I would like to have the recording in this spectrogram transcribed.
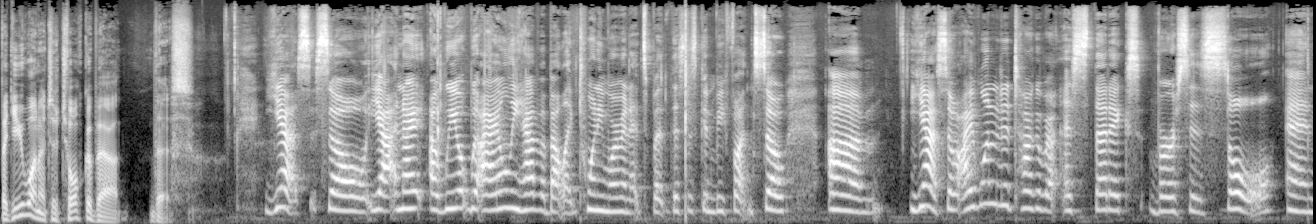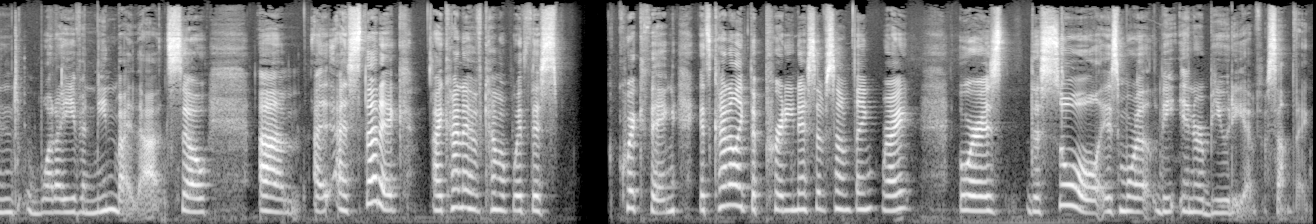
But you wanted to talk about this. Yes. So yeah, and I, I we I only have about like 20 more minutes, but this is going to be fun. So, um yeah, so I wanted to talk about aesthetics versus soul and what I even mean by that. So, um aesthetic, I kind of have come up with this quick thing. It's kind of like the prettiness of something, right? Whereas the soul is more the inner beauty of something.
